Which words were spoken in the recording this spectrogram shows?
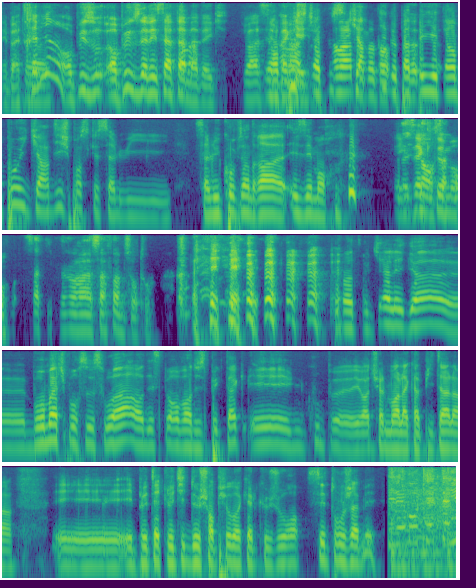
Eh ben, très Ouais. bien. En plus, en plus, vous avez sa femme avec. Tu vois, Et c'est en plus, en plus, Ah, attends, Icardi attends, ne pas euh, payer d'impôts, Icardi, je pense que ça lui, ça lui conviendra aisément. Exactement. Non, ça, ça conviendra à sa femme surtout. En tout cas, les gars, euh, bon match pour ce soir, en espérant voir du spectacle et une coupe euh, éventuellement à la capitale hein, et, et peut-être le titre de champion dans quelques jours, sait-on jamais. Il est monté de tête.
